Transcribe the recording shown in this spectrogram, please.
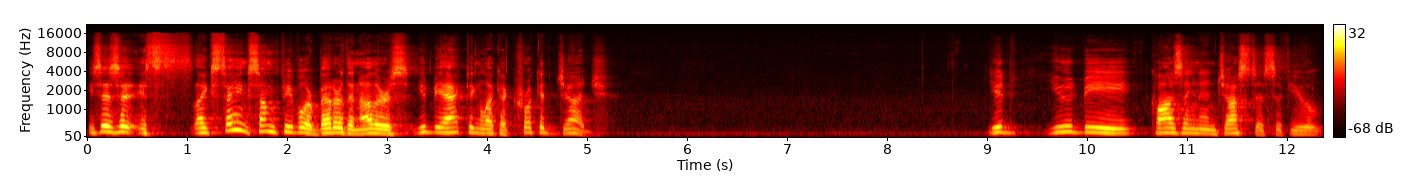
he says it's like saying some people are better than others. You'd be acting like a crooked judge. You'd, you'd be causing an injustice if you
